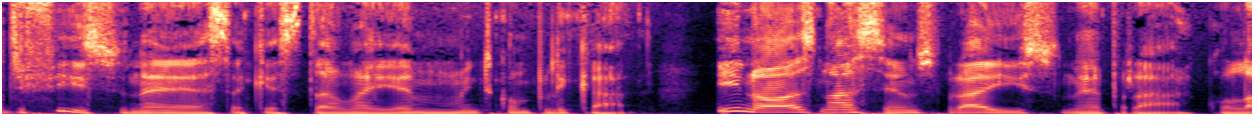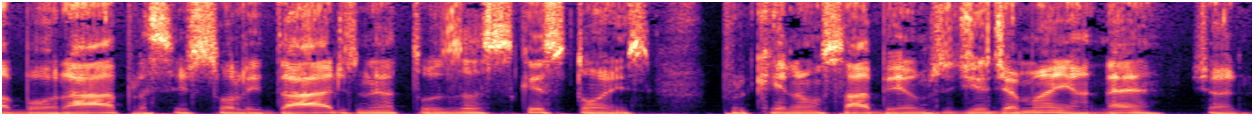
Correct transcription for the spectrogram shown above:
difícil, né? Essa questão aí é muito complicada. E nós nascemos para isso, né? Para colaborar, para ser solidários, né? A todas as questões, porque não sabemos o dia de amanhã, né, Jânio?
